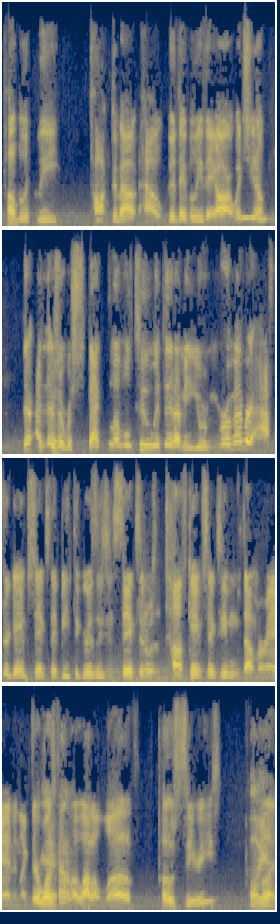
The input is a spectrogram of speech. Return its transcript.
publicly talked about how good they believe they are, which, you know, there, there's a respect level too with it. I mean, you remember after Game Six, they beat the Grizzlies in six, and it was a tough Game Six even without Moran, and like there was Yeah. kind of a lot of love post series, Oh yeah.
